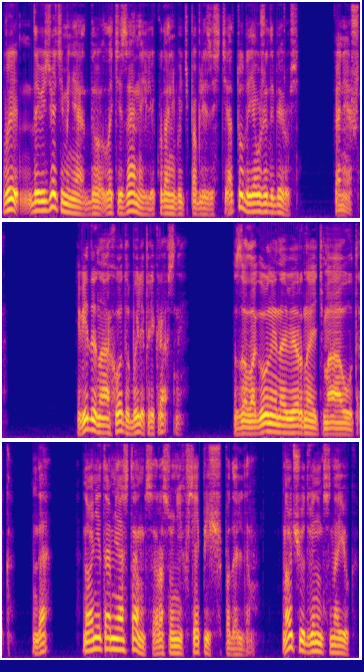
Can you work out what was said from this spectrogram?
Вы довезете меня до Латизана или куда-нибудь поблизости? Оттуда я уже доберусь. Конечно. Виды на охоту были прекрасные. За лагуной, наверное, тьма уток. Да. Но они там не останутся, раз у них вся пища подо льдом. Ночью двинутся на юг.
